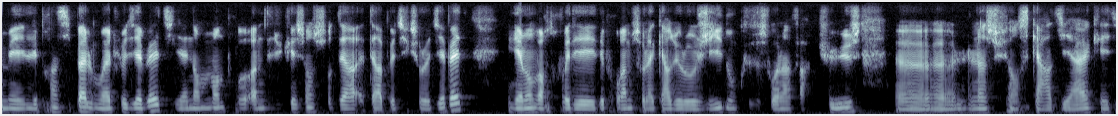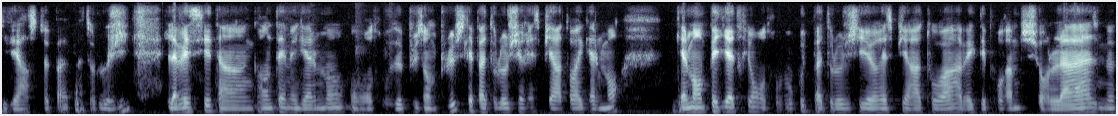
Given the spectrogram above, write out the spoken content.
mais les principales vont être le diabète. Il y a énormément de programmes d'éducation thérapeutique sur le diabète. Également, on va retrouver des, programmes sur la cardiologie, donc que ce soit l'infarctus, euh, l'insuffisance cardiaque et diverses pathologies. L'AVC est un grand thème également qu'on retrouve de plus en plus. Les pathologies respiratoires également. Également en pédiatrie, on retrouve beaucoup de pathologies euh, respiratoires avec des programmes sur l'asthme,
